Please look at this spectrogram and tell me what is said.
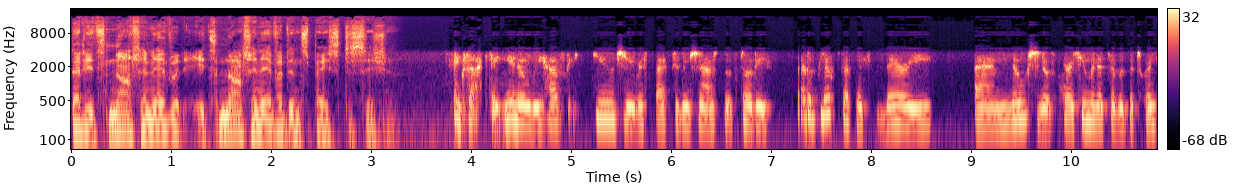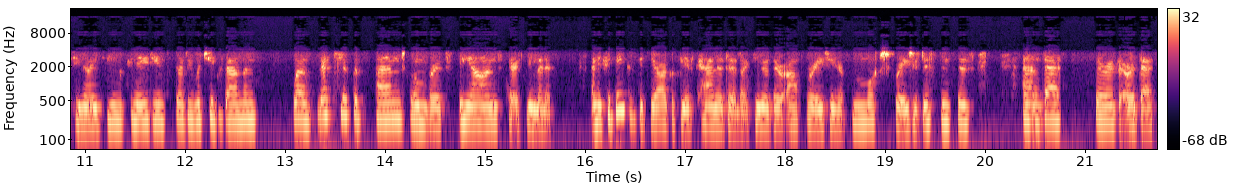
That it's not an evi- it's not an evidence based decision. Exactly. You know, we have hugely respected international studies that have looked at this very um, notion of 30 minutes. It was a 2019 Canadian study which examines, well, let's look at planned home births beyond 30 minutes. And if you think of the geography of Canada, like, you know, they're operating at much greater distances. And that survey or that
